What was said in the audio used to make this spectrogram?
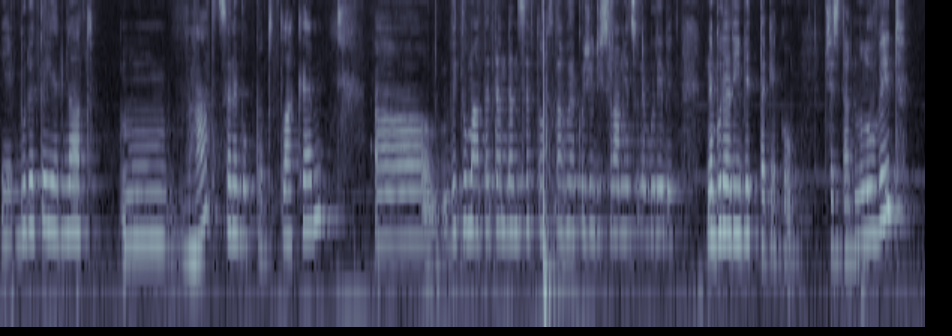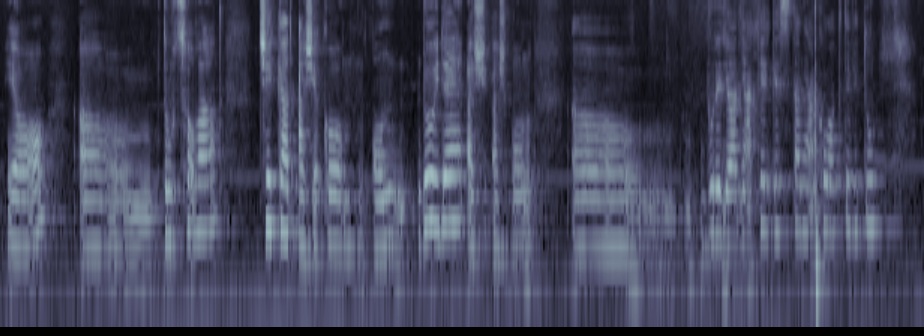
jak budete jednat um, v hádce nebo pod tlakem, uh, vy tu máte tendence v tom vztahu, jako že když se vám něco nebude líbit, nebude líbit, tak jako přestat mluvit, jo, um, trucovat, čekat, až jako on dojde, až, až on uh, bude dělat nějaké gesta, nějakou aktivitu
